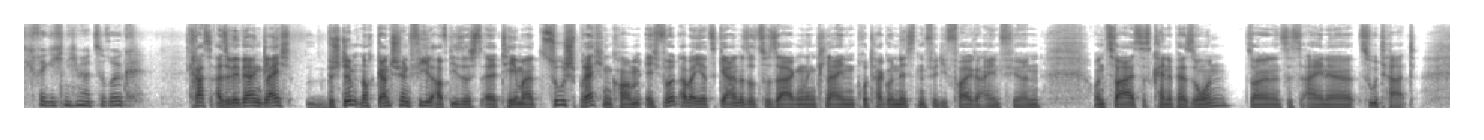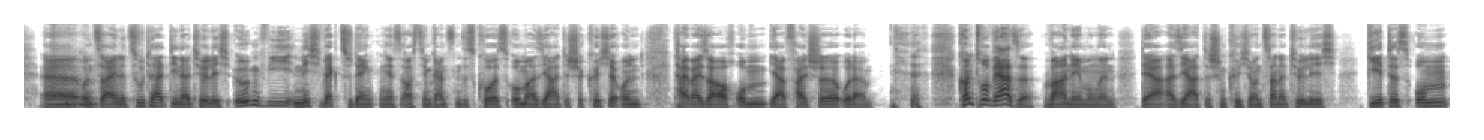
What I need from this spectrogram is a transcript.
die kriege ich nicht mehr zurück. Krass, also wir werden gleich bestimmt noch ganz schön viel auf dieses äh, Thema zu sprechen kommen. Ich würde aber jetzt gerne sozusagen einen kleinen Protagonisten für die Folge einführen. Und zwar ist es keine Person, sondern es ist eine Zutat. Äh, und zwar eine Zutat, die natürlich irgendwie nicht wegzudenken ist aus dem ganzen Diskurs um asiatische Küche und teilweise auch um ja falsche oder kontroverse Wahrnehmungen der asiatischen Küche. Und zwar natürlich geht es um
